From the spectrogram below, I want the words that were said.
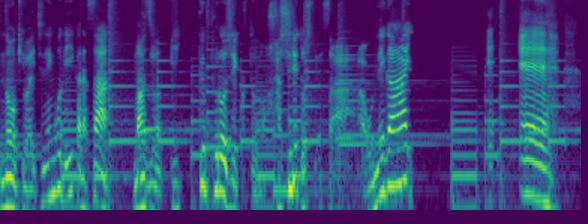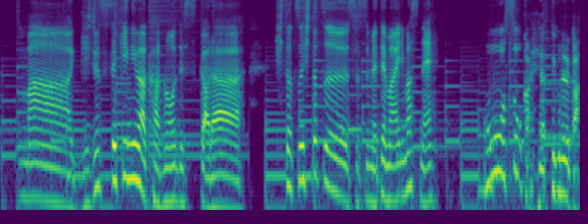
納期は1年後でいいからさ、まずはビッグプロジェクトの走りとしてさ、お願い。ええまあ、技術的には可能ですから、一つ一つ進めてまいりますね。おー、そうか、やってくれるか。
